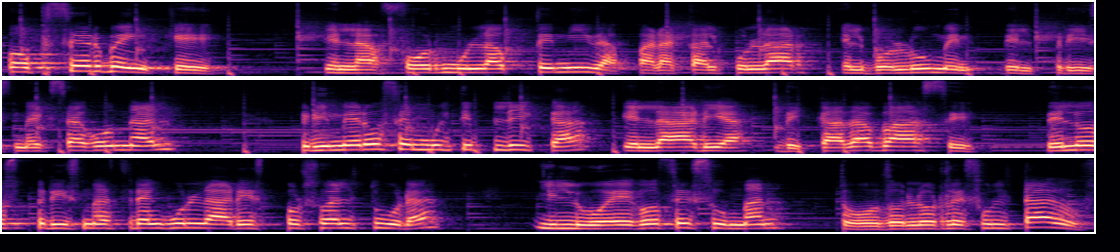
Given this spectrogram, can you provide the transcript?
Observen que en la fórmula obtenida para calcular el volumen del prisma hexagonal, primero se multiplica el área de cada base de los prismas triangulares por su altura y luego se suman todos los resultados.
